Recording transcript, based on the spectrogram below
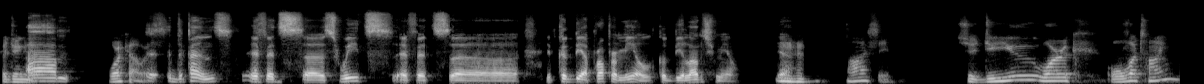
but during the Um, work hours. it depends if it's uh, sweets, if it's uh, it could be a proper meal, could be lunch meal. yeah. Mhm. Oh, I see. So do you work overtime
